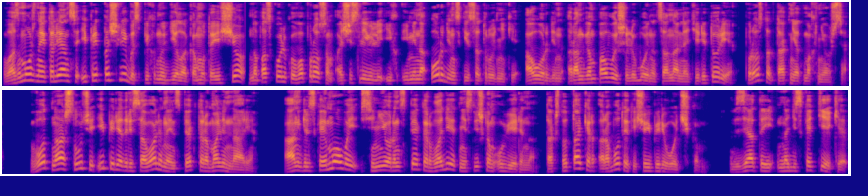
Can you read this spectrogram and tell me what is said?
Возможно, итальянцы и предпочли бы спихнуть дело кому-то еще, но поскольку вопросом осчастливили их именно орденские сотрудники, а орден рангом повыше любой национальной территории, просто так не отмахнешься. Вот наш случай и переадресовали на инспектора Малинари. Ангельской мовой сеньор-инспектор владеет не слишком уверенно, так что Такер работает еще и переводчиком. Взятый на дискотеке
